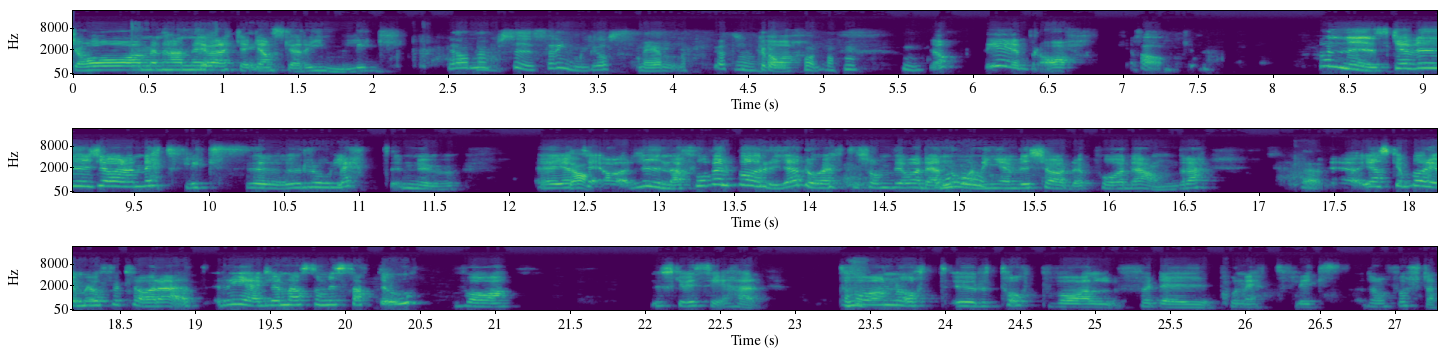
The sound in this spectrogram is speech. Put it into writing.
Ja, men han är, verkar ganska rimlig. Ja men precis, rimlig och snäll. Jag tycker Ja. om honom. Ja, det är bra. Ja. Hörrni, ska vi göra Netflix-roulette nu? Eh, ja, Lina får väl börja då eftersom det var den Mm. ordningen vi körde på det andra. Eh, Jag ska börja med att förklara att reglerna som vi satte upp var, nu ska vi se här, ta något ur toppval för dig på Netflix, de första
